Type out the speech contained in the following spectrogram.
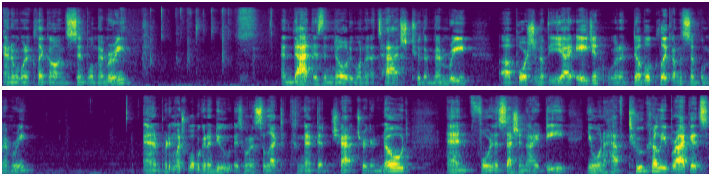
and we're going to click on simple memory. And that is the node we want to attach to the memory uh, portion of the AI agent. We're going to double click on the simple memory. And pretty much what we're going to do is we're going to select connected chat trigger node. And for the session ID, you want to have two curly brackets,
